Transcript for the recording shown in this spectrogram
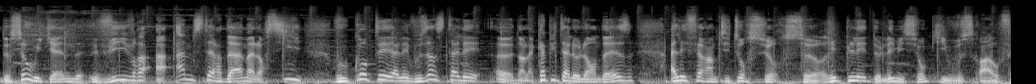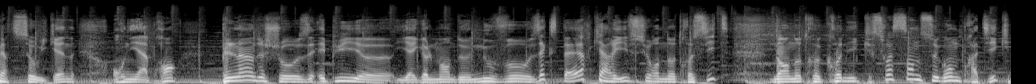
de ce week-end, Vivre à Amsterdam. Alors si vous comptez aller vous installer dans la capitale hollandaise, allez faire un petit tour sur ce replay de l'émission qui vous sera offerte ce week-end. On y apprend plein de choses. Et puis, euh, il y a également de nouveaux experts qui arrivent sur notre site. Dans notre chronique 60 secondes pratiques,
